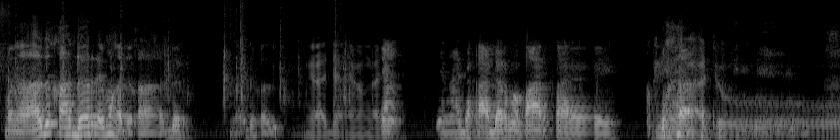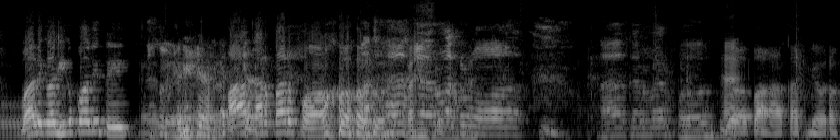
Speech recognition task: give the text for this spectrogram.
mana ada kadar emang ada kadar nggak ada kali Nggak ada, emang nggak ada. Yang- yang ada kadar mah partai. Waduh. balik lagi ke politik pakar parpol Akar parpol. Akar parpol. gua pakar nih orang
